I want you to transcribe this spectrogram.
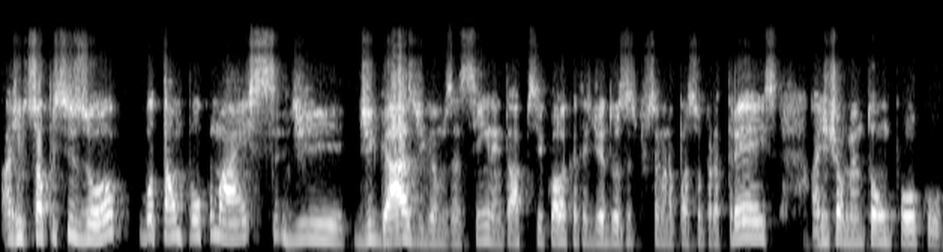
a gente só precisou botar um pouco mais de, de gás, digamos assim, né? Então a psicóloga atendia duas vezes por semana, passou para três, a gente aumentou um pouco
